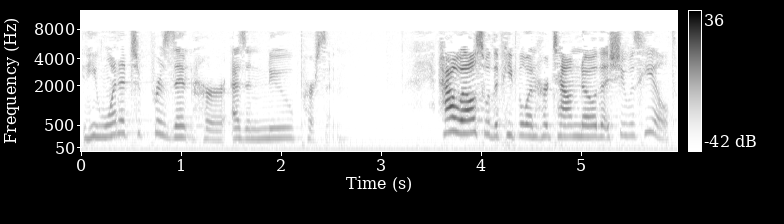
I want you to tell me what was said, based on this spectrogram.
And he wanted to present her as a new person. How else would the people in her town know that she was healed?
